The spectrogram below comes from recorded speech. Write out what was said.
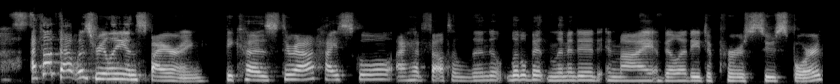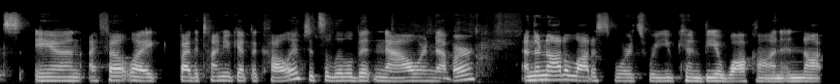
I thought that was really inspiring because throughout high school, I had felt a little, bit limited in my ability to pursue sports. And I felt like by the time you get to college, it's a little bit now or never. And there are not a lot of sports where you can be a walk on and not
